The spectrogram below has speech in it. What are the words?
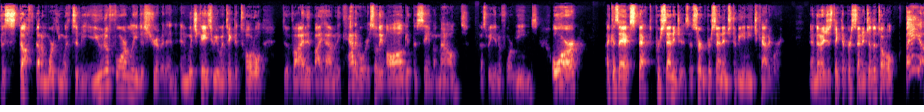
the stuff that I'm working with to be uniformly distributed, in which case we would take the total divided by how many categories. So they all get the same amount. That's what uniform means. Or I could say I expect percentages, a certain percentage to be in each category. And then I just take the percentage of the total. Bam!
